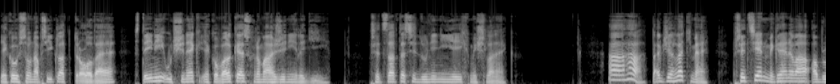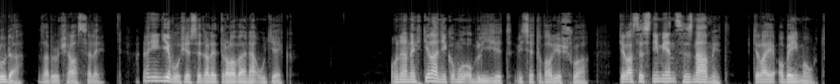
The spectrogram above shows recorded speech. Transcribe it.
jakou jsou například trolové, stejný účinek jako velké schromáždění lidí. Představte si dunění jejich myšlenek. Aha, takže hleďme. Přeci jen migrénová obluda, zabručela Sally. Není divu, že se dali trolové na útěk. Ona nechtěla nikomu oblížit, vysvětloval Joshua. Chtěla se s ním jen seznámit. Chtěla je obejmout.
